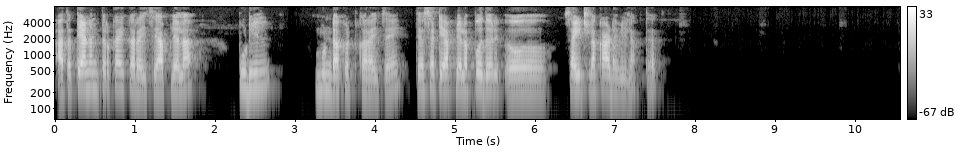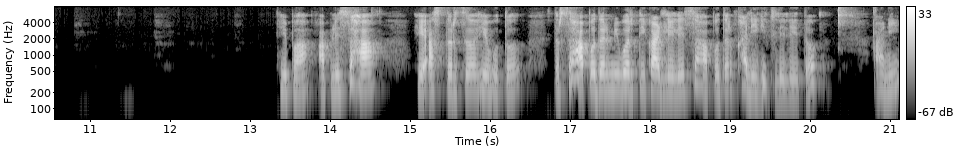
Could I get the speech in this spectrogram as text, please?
आता त्यानंतर काय करायचं आहे आपल्याला पुढील मुंडा कट करायचा आहे त्यासाठी आपल्याला पदर साईडला काढावे लागतात. हे पहा आपले सहा हे अस्तरचं हे होतं. तर सहा पदर मी वरती काढलेले सहा पदर खाली घेतलेले इथं आणि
